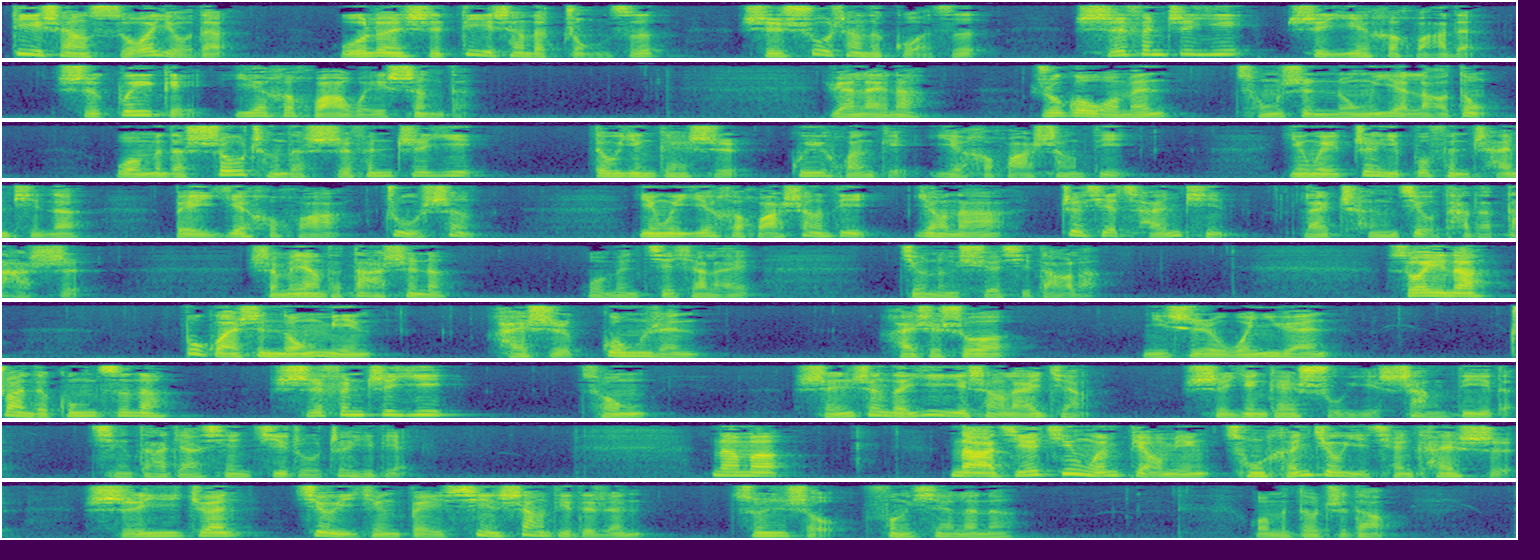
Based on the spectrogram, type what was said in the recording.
地上所有的，无论是地上的种子，是树上的果子，十分之一是耶和华的，是归给耶和华为圣的。”原来呢，如果我们从事农业劳动，我们的收成的十分之一都应该是。归还给耶和华上帝，因为这一部分产品呢被耶和华祝圣，因为耶和华上帝要拿这些产品来成就他的大事。什么样的大事呢？我们接下来就能学习到了。所以呢，不管是农民，还是工人，还是说你是文员，赚的工资呢，十分之一从。神圣的意义上来讲，是应该属于上帝的，请大家先记住这一点。那么，哪节经文表明从很久以前开始，十一捐就已经被信上帝的人遵守奉献了呢？我们都知道，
